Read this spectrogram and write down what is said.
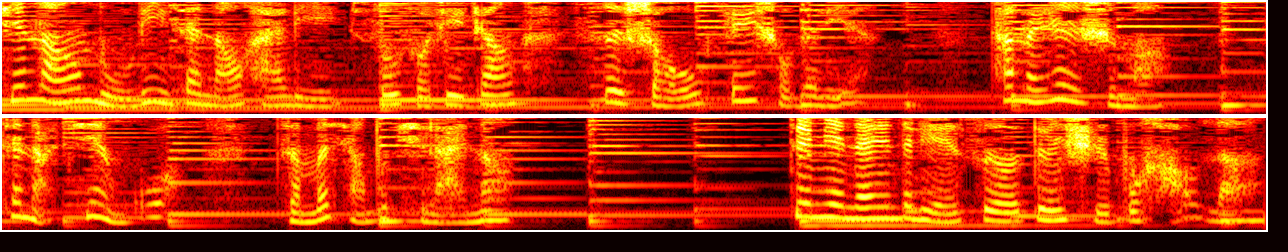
秦朗努力在脑海里搜索这张似熟非熟的脸，他们认识吗？在哪见过？怎么想不起来呢？对面男人的脸色顿时不好了，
